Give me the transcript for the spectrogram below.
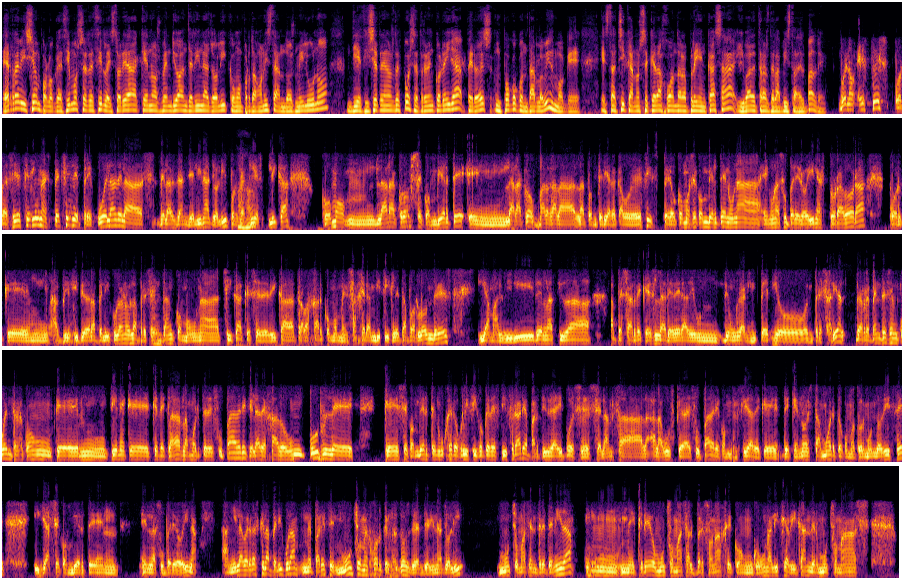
Es revisión, por lo que decimos, es decir, la historia que nos vendió Angelina Jolie como protagonista en 2001, 17 años después se atreven con ella, pero es un poco contar lo mismo, que esta chica no se queda jugando a la play en casa y va detrás de la pista del padre. Bueno, esto es, por así decirlo, una especie de precuela de las de las de Angelina Jolie, porque Ajá. aquí explica cómo mm, Lara Croft se convierte en Lara Croft, valga la, la tontería que acabo de decir, pero cómo se convierte en una en una superheroína exploradora, porque mm, al principio de la película nos la presentan como una chica que se dedica a trabajar como mensajera en bicicleta por Londres y a malvivir en la ciudad a pesar de que es la heredera de un, de un gran imperio empresarial. De repente se encuentra con que mm, tiene que, que declarar la muerte de su padre, que le ha dejado un puzzle que se convierte en un jeroglífico que descifrar y a partir de ahí pues eh, se lanza a la, búsqueda de su padre convencida de que, de que no está muerto como todo el mundo dice y ya se convierte en, en la superheroína. A mí la verdad es que la película me parece mucho mejor que las dos de Angelina Jolie, mucho más entretenida, mm, me creo mucho más al personaje con, con una Alicia Vikander mucho más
